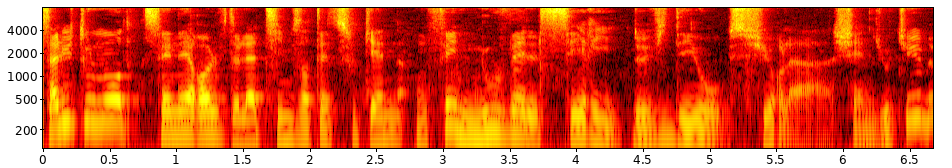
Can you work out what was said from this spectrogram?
Salut tout le monde, c'est Nerolf de la team Zantetsuken. On fait une nouvelle série de vidéos sur la chaîne YouTube.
